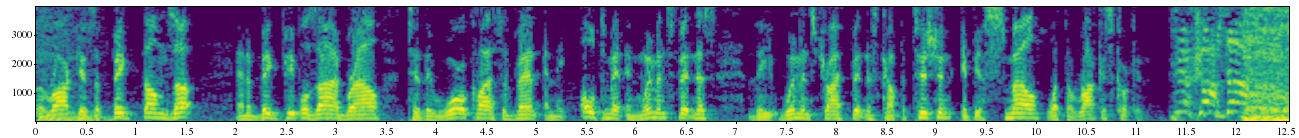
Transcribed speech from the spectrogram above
The Rock gives a big thumbs up and a big people's eyebrow to the world class event and the ultimate in women's fitness, the Women's Tri Fitness Competition. If you smell what The Rock is cooking. Here comes the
